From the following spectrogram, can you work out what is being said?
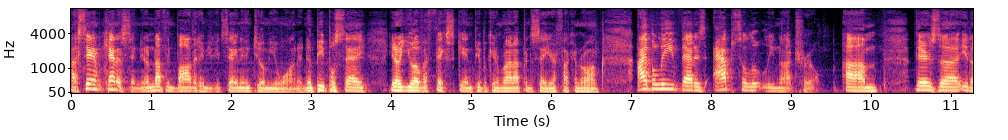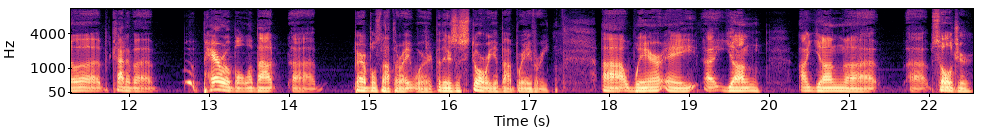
uh, Sam Kinison. You know, nothing bothered him. You could say anything to him you wanted. And people say, you know, you have a thick skin. People can run up and say you're fucking wrong. I believe that is absolutely not true. Um, there's a you know a kind of a parable about uh, parable's not the right word, but there's a story about bravery uh, where a, a young a young uh, uh, soldier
